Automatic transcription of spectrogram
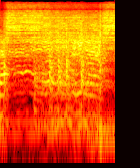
yeah.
